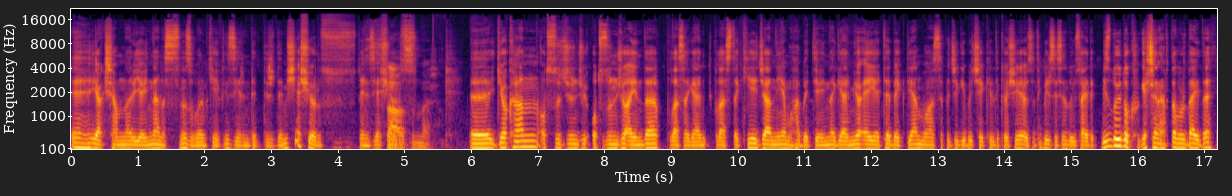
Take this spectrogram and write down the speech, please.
E, iyi akşamlar, iyi yayınlar. Nasılsınız? Umarım keyfiniz yerindedir demiş. Yaşıyoruz. Deniz Sağ yaşıyoruz. olsunlar. E, Gökhan 30. 30. ayında Plus'a gel Plus'taki canlıya muhabbet yayınına gelmiyor. EYT bekleyen muhasebeci gibi çekildi köşeye. Özledik bir sesini duysaydık. Biz duyduk. Geçen hafta buradaydı.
